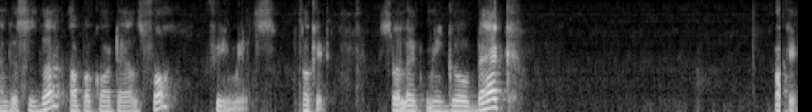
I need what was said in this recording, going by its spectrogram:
and this is the upper quartiles for females. Okay. So let me go back. Okay.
